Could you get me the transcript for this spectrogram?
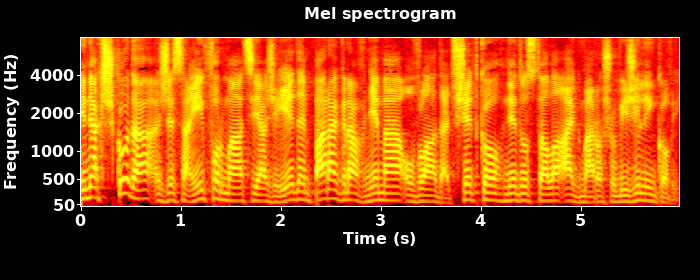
Inak škoda, že sa informácia, že jeden paragraf nemá ovládať všetko, nedostala aj k Marošovi Žilinkovi.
